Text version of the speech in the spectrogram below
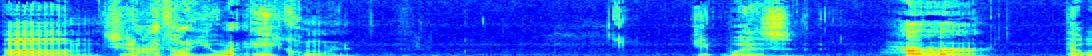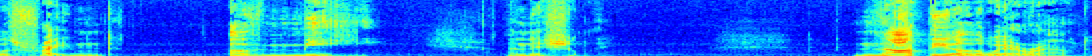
Um, she said, "I thought you were Acorn." It was her that was frightened of me initially, not the other way around.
